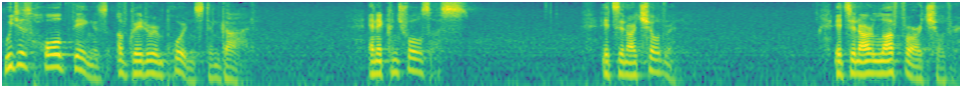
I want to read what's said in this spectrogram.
we just hold things of greater importance than God. And it controls us. It's in our children. It's in our love for our children.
